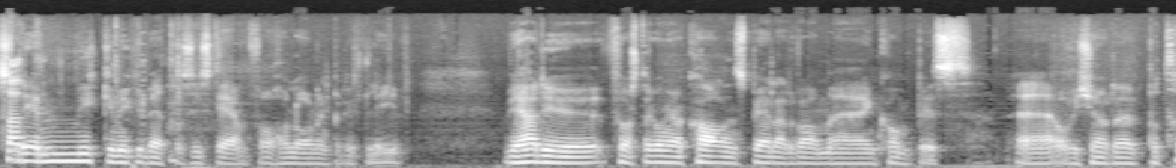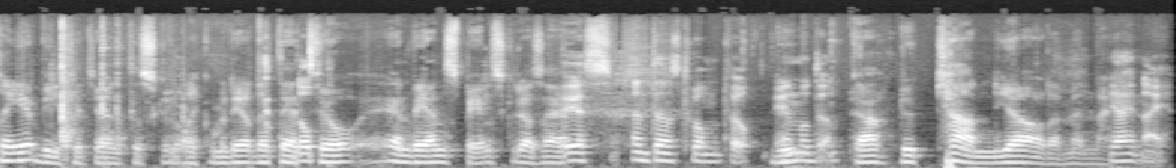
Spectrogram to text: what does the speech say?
Så Så det är mycket, mycket bättre system för att hålla ordning på ditt liv. Vi hade ju första gången jag och Karin spelade var med en kompis. Eh, och vi körde på tre, vilket jag inte skulle rekommendera. Detta är Nope. två NVN-spel skulle jag säga. yes, inte ens två mot två. En Mm. mot en. Ja, du kan göra det, men nej. Ja, nej.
